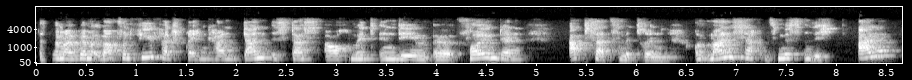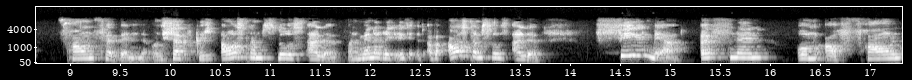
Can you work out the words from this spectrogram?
dass wenn man, wenn man überhaupt von Vielfalt sprechen kann, dann ist das auch mit in dem äh, folgenden Absatz mit drin. Und meines Erachtens müssten sich alle Frauenverbände, und ich sage wirklich ausnahmslos alle, von den Männern rede ich, aber ausnahmslos alle, viel mehr öffnen um auch Frauen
